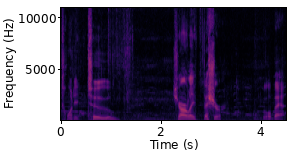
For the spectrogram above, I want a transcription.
22, Charlie Fisher, will bat.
